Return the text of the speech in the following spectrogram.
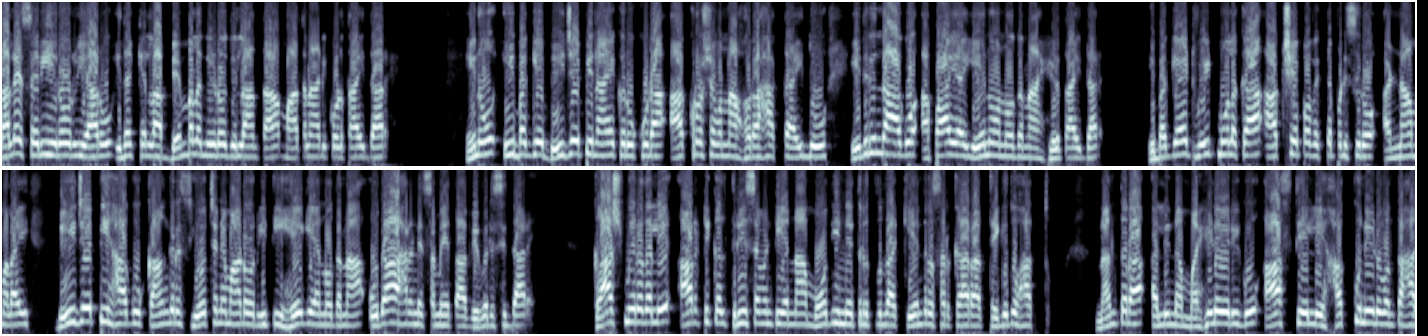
ತಲೆ ಸರಿ ಇರೋರು ಯಾರು? ಇದಕ್ಕೆಲ್ಲ ಬೆಂಬಲ ನೀಡೋದಿಲ್ಲ ಅಂತ ಮಾತನಾಡಿಕೊಳ್ತಾ ಇದ್ದಾರೆ. ಇನ್ನು ಈ ಬಗ್ಗೆ ಬಿಜೆಪಿ ನಾಯಕರು ಕೂಡ ಆಕ್ರೋಶವನ್ನ ಹೊರಹಾಕ್ತಾ ಇದ್ದು, ಇದರಿಂದ ಆಗುವ ಅಪಾಯ ಏನು ಅನ್ನೋದನ್ನ ಹೇಳ್ತಾ ಇದ್ದಾರೆ. ಈ ಬಗ್ಗೆ ಟ್ವೀಟ್ ಮೂಲಕ ಆಕ್ಷೇಪ ವ್ಯಕ್ತಪಡಿಸಿರೋ ಅಣ್ಣಾಮಲೈ, ಬಿಜೆಪಿ ಹಾಗೂ ಕಾಂಗ್ರೆಸ್ ಯೋಚನೆ ಮಾಡೋ ರೀತಿ ಹೇಗೆ ಅನ್ನೋದನ್ನ ಉದಾಹರಣೆ ಸಮೇತ ವಿವರಿಸಿದ್ದಾರೆ. ಕಾಶ್ಮೀರದಲ್ಲಿ ಆರ್ಟಿಕಲ್ ತ್ರೀ ಸೆವೆಂಟಿಯನ್ನ ಮೋದಿ ನೇತೃತ್ವದ ಕೇಂದ್ರ ಸರ್ಕಾರ ತೆಗೆದುಹಾಕ್ತು. ನಂತರ ಅಲ್ಲಿನ ಮಹಿಳೆಯರಿಗೂ ಆಸ್ತಿಯಲ್ಲಿ ಹಕ್ಕು ನೀಡುವಂತಹ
